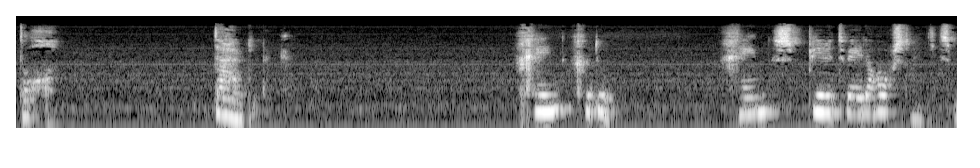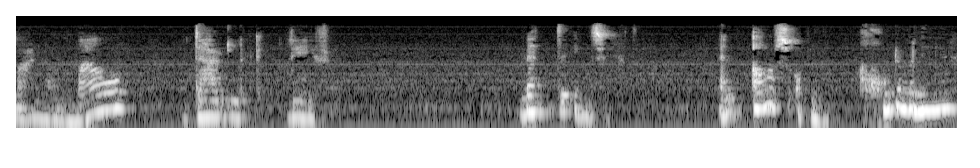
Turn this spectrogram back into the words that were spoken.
toch duidelijk. Geen gedoe. Geen spirituele hoogstandjes, maar normaal, duidelijk leven. Met de inzicht. En alles op een goede manier,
